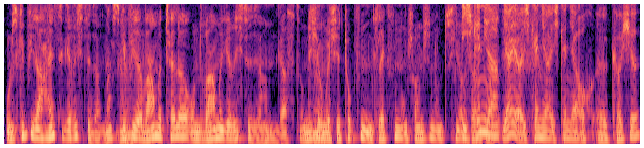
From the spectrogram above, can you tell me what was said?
Und es gibt wieder heiße Gerichte dann. Ne? Es gibt wieder warme Teller und warme Gerichte, die haben einen Gast. Und nicht irgendwelche Tupfen und Klecksen und Schäumchen und hier Mhm. Ich kenne ja, ja, ja, ich kenne ja, ich kenne ja auch äh, Köche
